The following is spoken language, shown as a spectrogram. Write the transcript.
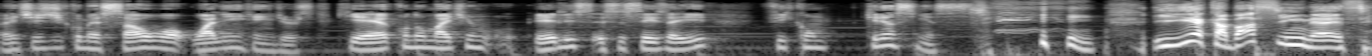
Antes de começar o, o Alien Rangers, que é quando o Mighty... Eles, esses seis aí, ficam criancinhas. e ia acabar assim, né? Sem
